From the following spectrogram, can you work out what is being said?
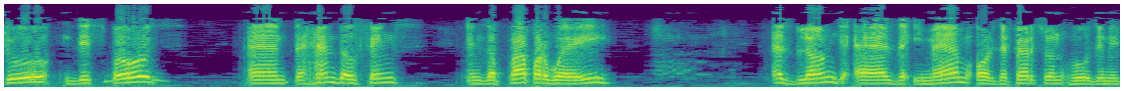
to dispose and to handle things in the proper way as long as the imam or the person who's in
